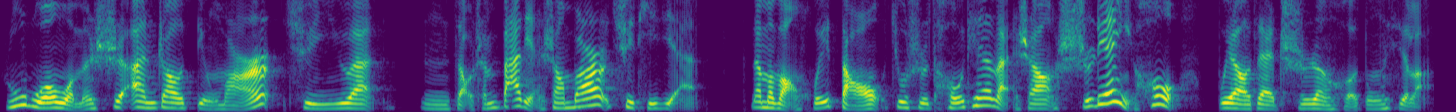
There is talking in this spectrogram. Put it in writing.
如果我们是按照顶门儿去医院。嗯，早晨八点上班去体检，那么往回倒就是头天晚上十点以后不要再吃任何东西了。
